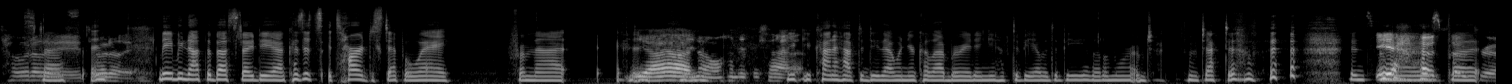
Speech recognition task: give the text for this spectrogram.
totally, stuff. Totally. And maybe not the best idea because it's it's hard to step away from that and, yeah, and no, hundred percent. You, you kind of have to do that when you're collaborating. You have to be able to be a little more object, objective. in some yeah, ways, so true.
